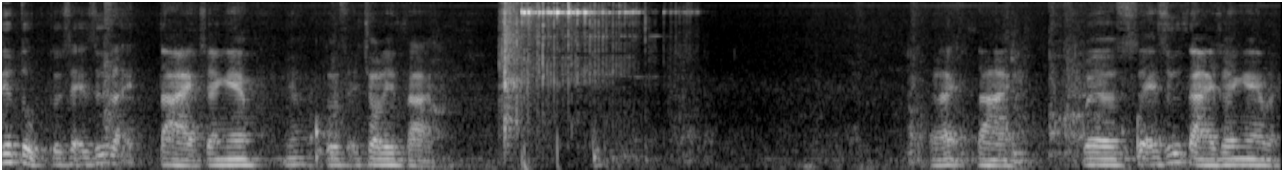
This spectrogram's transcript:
tiếp tục tôi sẽ giữ lại tài cho anh em nhé tôi sẽ cho lên tài. Đấy tài. Bây giờ sẽ giữ tài cho anh em này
